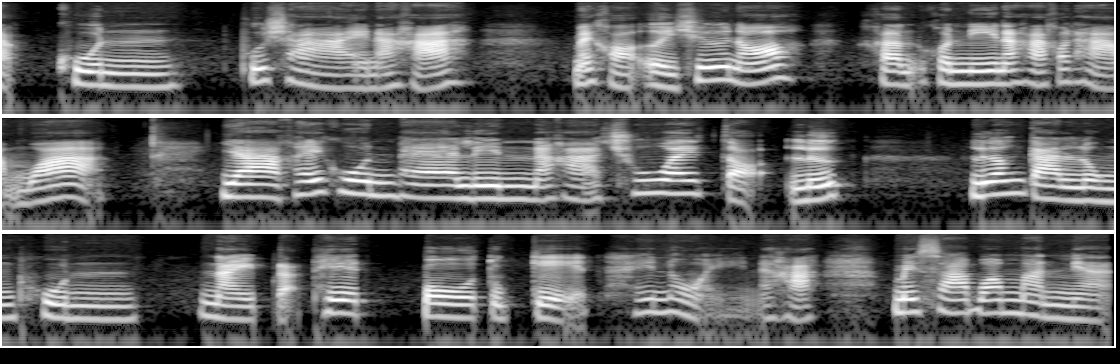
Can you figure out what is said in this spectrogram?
จากคุณผู้ชายนะคะ ไม่ขอเอ่ยชื่อเนาะคนคนนี้นะคะเขาถามว่า อยากให้คุณแพรลินนะคะ ช่วยเจาะลึกเรื่องการลงทุน ในประเทศโปรตุเกสให้หน่อยนะคะ ไม่ทราบว่ามันเนี่ย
